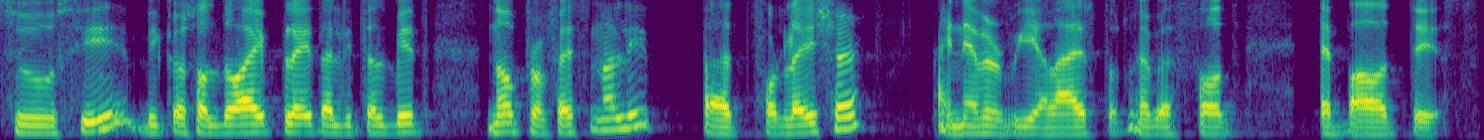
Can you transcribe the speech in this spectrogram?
to see because although I played a little bit, not professionally, but for leisure, I never realized or never thought about this.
